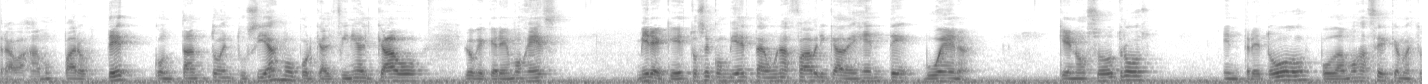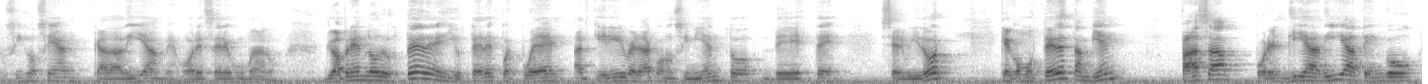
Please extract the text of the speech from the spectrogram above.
trabajamos para usted con tanto entusiasmo, porque al fin y al cabo lo que queremos es, mire, que esto se convierta en una fábrica de gente buena, que nosotros entre todos podamos hacer que nuestros hijos sean cada día mejores seres humanos. Yo aprendo de ustedes y ustedes pues pueden adquirir, ¿verdad?, conocimiento de este servidor, que como ustedes también pasa por el día a día, tengo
